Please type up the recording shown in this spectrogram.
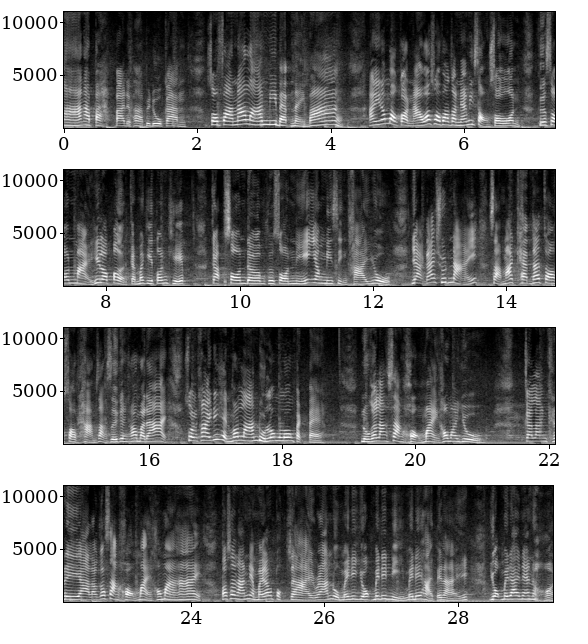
ร้านอะปะปาเดี๋ยวพาไปดูกัน โซฟาหน้าร้านมีแบบไหนบ้าง อันนี้ต้องบอกก่อนนะว่าโซฟาตอนนี้มี 2 โซน คือโซนใหม่ที่เราเปิดกันเมื่อกี้ต้นคลิป กับโซนเดิมคือโซนนี้ยังมีสินค้าอยู่ อยากได้ชุดไหนสามารถแคปหน้าจอสอบถามสั่งซื้อกันเข้ามาได้ ส่วนใครที่เห็นว่าร้านดูโล่งๆแปลกๆหนูกำลังสั่งของใหม่เข้ามาอยู่ กำลังเคลียร์แล้วก็สั่งของใหม่เข้ามาให้ เพราะฉะนั้นเนี่ยไม่ต้องตกใจร้านหนูไม่ได้ยกไม่ได้หนีไม่ได้หายไปไหน ยกไม่ได้แน่นอน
